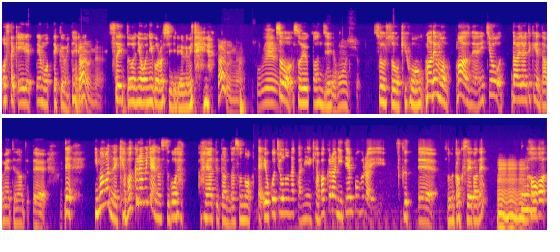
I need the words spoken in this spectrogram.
お酒入れて持ってくみたいな。だよね。水筒に鬼殺し入れるみたいな。だよね。それ、そう、そういう感じ基。本っしょ。そうそう、基本。まあでも、まあね、一応、大々的にはダメってなってて。で、今までね、キャバクラみたいなのすごいは流行ってたんだ。その、横丁の中にキャバクラ2店舗ぐらい作って、その学生がね、うんうんうん。かわ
